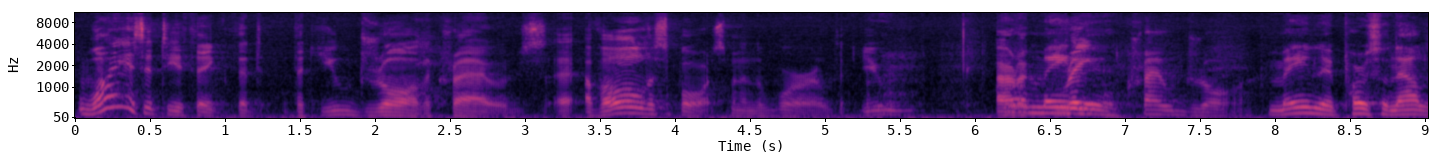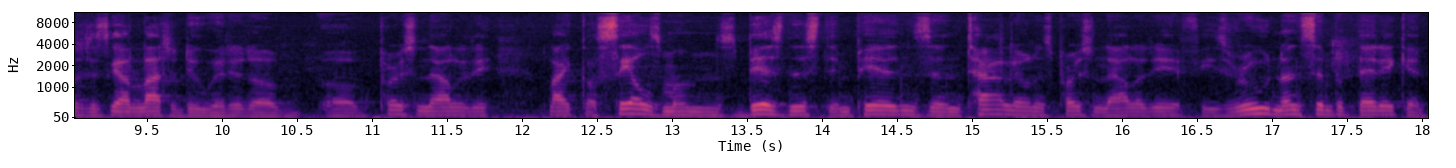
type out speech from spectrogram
Why is it, do you think, that, that you draw the crowds uh, of all the sportsmen in the world? That you are Well, a mainly- great crowd drawer. Mainly, personality's got a lot to do with it. A, a personality, like a salesman's business, depends entirely on his personality. If he's rude and unsympathetic, and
